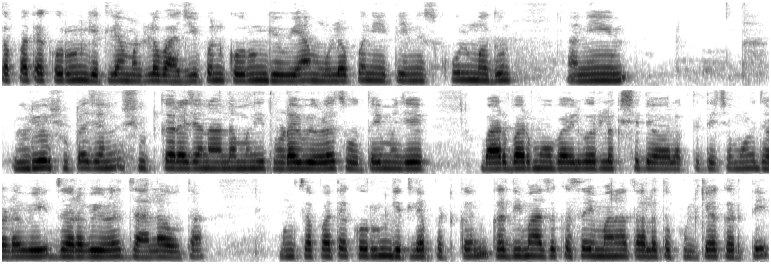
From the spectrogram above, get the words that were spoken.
चपात्या करून घेतल्या. म्हटलं भाजी पण करून घेऊया. मुलं पण येते आणि स्कूलमधून. आणि व्हिडिओ शूटाच्या शूट करायच्या नादामध्ये थोडा वेळच होतो आहे म्हणजे बार बार मोबाईलवर लक्ष द्यावं लागतं. त्याच्यामुळे जरा वे जरा वेळच झाला होता. मग चपात्या करून घेतल्या पटकन. कधी माझं कसंही मनात आलं तर फुलक्या करते.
